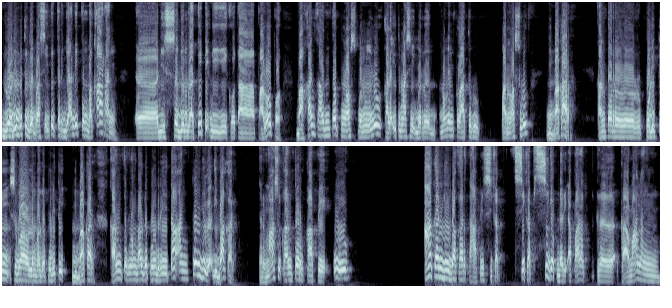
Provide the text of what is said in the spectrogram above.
2013 itu terjadi pembakaran eh, di sejumlah titik di kota Palopo. Bahkan kantor pengawas pemilu kala itu masih bernomenklatur Panwaslu dibakar. Kantor politik, sebuah lembaga politik dibakar. Kantor lembaga pemberitaan pun juga dibakar. Termasuk kantor KPU akan dibakar tapi sikap sikap-sikap dari aparat ke keamanan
